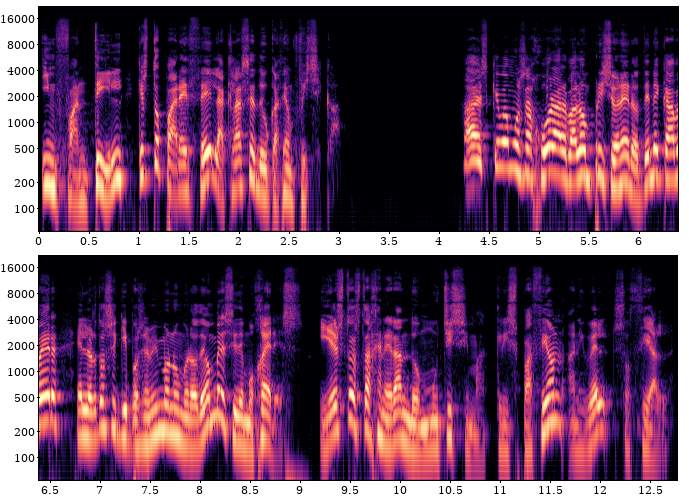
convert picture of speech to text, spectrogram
infantil que esto parece la clase de educación física. Ah, es que vamos a jugar al balón prisionero. Tiene que haber en los dos equipos el mismo número de hombres y de mujeres. Y esto está generando muchísima crispación a nivel social.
